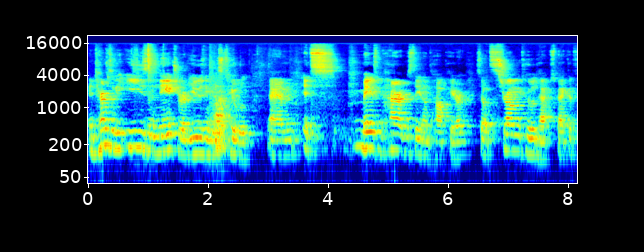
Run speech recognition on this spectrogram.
In terms of the ease and nature of using this tool, um, it's made from hardened steel on top here, so it's strong tool to perspective.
